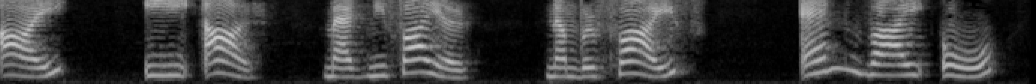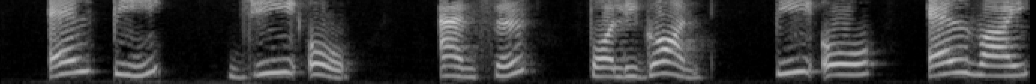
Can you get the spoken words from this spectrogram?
I E R. Magnifier. Number 5. N Y O L P G O. Answer polygon. P O L Y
